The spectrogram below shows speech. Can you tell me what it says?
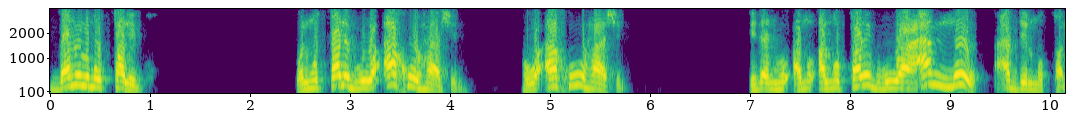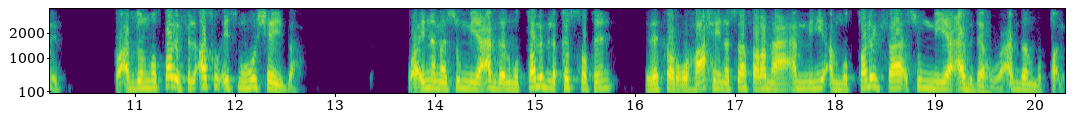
بنو المطلب. والمطلب هو أخو هاشم. هو أخو هاشم. إذا المطلب هو عم عبد المطلب. وعبد المطلب في الأصل اسمه شيبة. وإنما سمي عبد المطلب لقصة ذكروها حين سافر مع عمه المطلب فسمي عبده عبد المطلب.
